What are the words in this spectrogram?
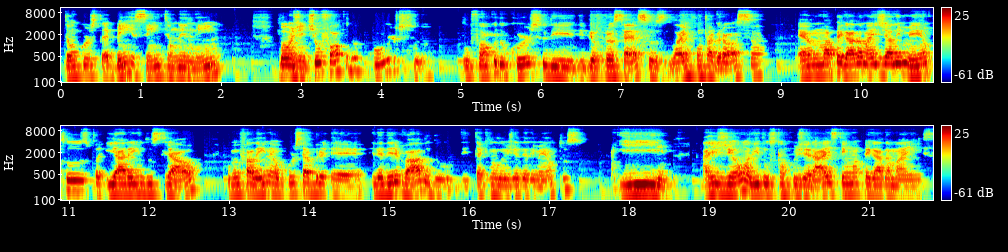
então o curso é bem recente, é um neném. Bom, gente, o foco do curso, o foco do curso de, de bioprocessos lá em Ponta Grossa é uma pegada mais de alimentos e área industrial. Como eu falei, né, o curso é, é, ele é derivado do, de tecnologia de alimentos e a região ali dos Campos Gerais tem uma pegada mais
